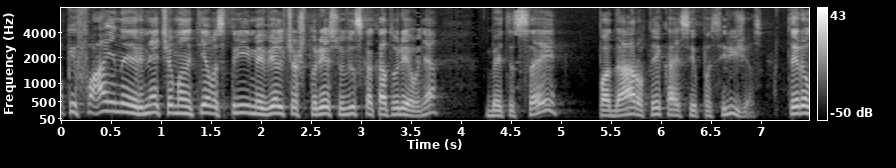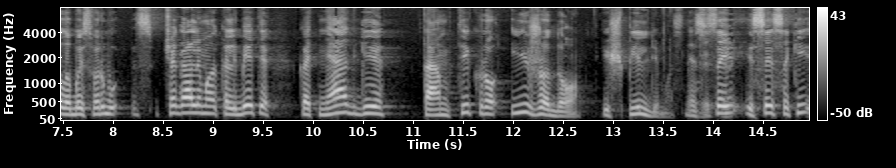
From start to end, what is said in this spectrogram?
o kaip fainai ir ne, čia mano tėvas priėmė, vėl čia aš turėsiu viską, ką turėjau, ne? Bet jisai padaro tai, ką jisai pasiryžęs. Tai yra labai svarbu. Čia galima kalbėti, kad netgi tam tikro įžado išpildymas. Nes jisai, jisai saky,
